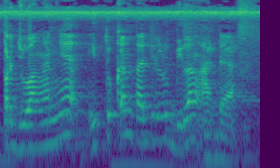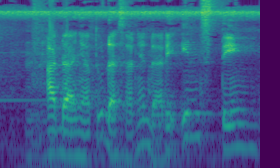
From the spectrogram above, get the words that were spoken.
perjuangannya itu kan tadi lu bilang ada. Adanya tuh dasarnya dari insting.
